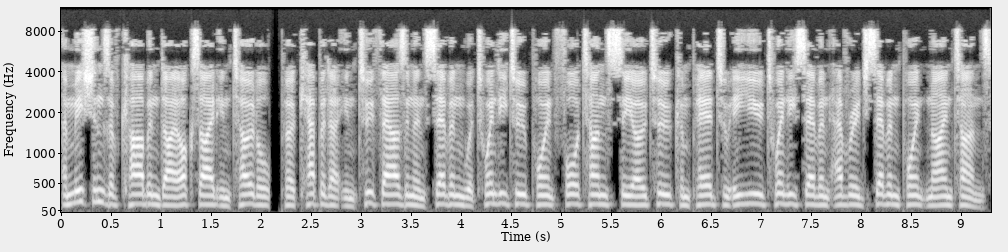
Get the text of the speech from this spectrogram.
Emissions of carbon dioxide in total, per capita in 2007 were 22.4 tonnes CO2 compared to EU 27 average 7.9 tonnes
